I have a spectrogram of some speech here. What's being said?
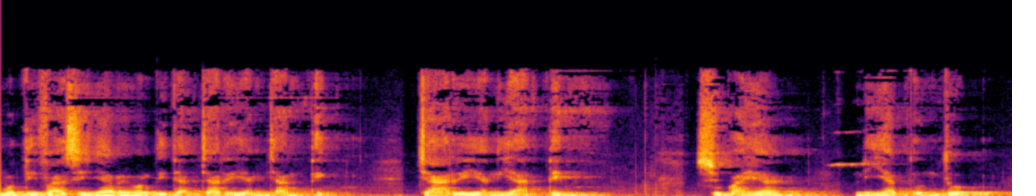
motivasinya memang tidak cari yang cantik, cari yang yatim supaya niat untuk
